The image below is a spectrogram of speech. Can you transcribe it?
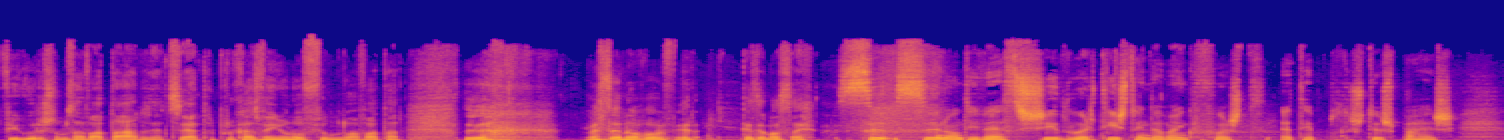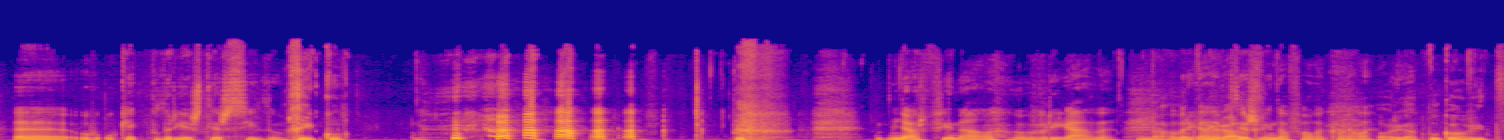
figuras, somos avatares, etc. Por acaso vem um novo filme do Avatar. Mas eu não vou ver. Quer dizer, não sei. Se, se não tivesses sido artista, ainda bem que foste até pelos teus pais, uh, o, o que é que poderias ter sido? Rico. Melhor final. Obrigada. Não, Obrigada obrigado. por teres vindo a falar com ela. Obrigado pelo convite.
